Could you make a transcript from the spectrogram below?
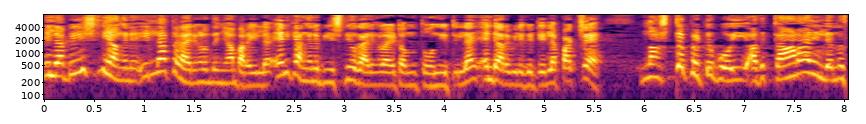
ഇല്ല ഭീഷണി അങ്ങനെ ഇല്ലാത്ത കാര്യങ്ങളൊന്നും ഞാൻ പറയില്ല. എനിക്ക് അങ്ങനെ ഭീഷണിയോ കാര്യങ്ങളായിട്ടൊന്നും തോന്നിയിട്ടില്ല. എന്റെ അറിവിൽ കിട്ടിയില്ല പക്ഷേ നഷ്ടപ്പെട്ടു പോയി. അത് കാണാനില്ലെന്ന്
